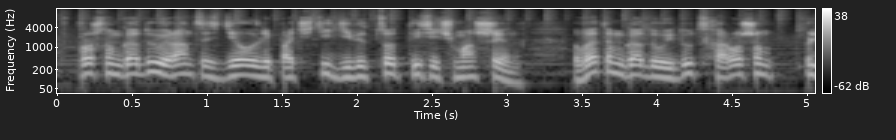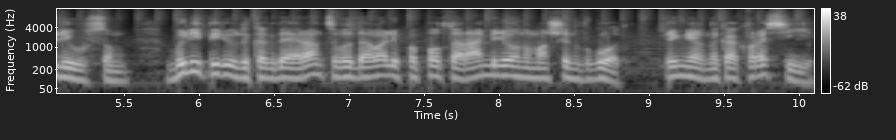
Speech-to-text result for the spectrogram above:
В прошлом году иранцы сделали почти 900 тысяч машин. В этом году идут с хорошим плюсом. Были периоды, когда иранцы выдавали по полтора миллиона машин в год, примерно как в России.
